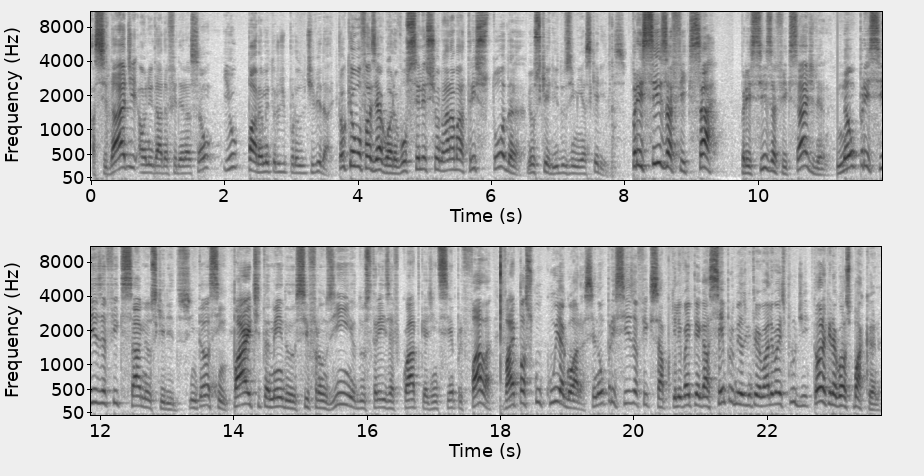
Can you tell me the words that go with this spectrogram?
A cidade, a unidade da federação e o parâmetro de produtividade. Então o que eu vou fazer agora? Eu vou selecionar a matriz toda, meus queridos e minhas queridas. Precisa fixar? Precisa fixar, Juliana? Não precisa fixar, meus queridos. Então, assim, parte também do cifrãozinho, dos 3F4 que a gente sempre fala, vai para as cucuia agora. Você não precisa fixar, porque ele vai pegar sempre o mesmo intervalo e vai explodir. Então, olha que negócio bacana.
